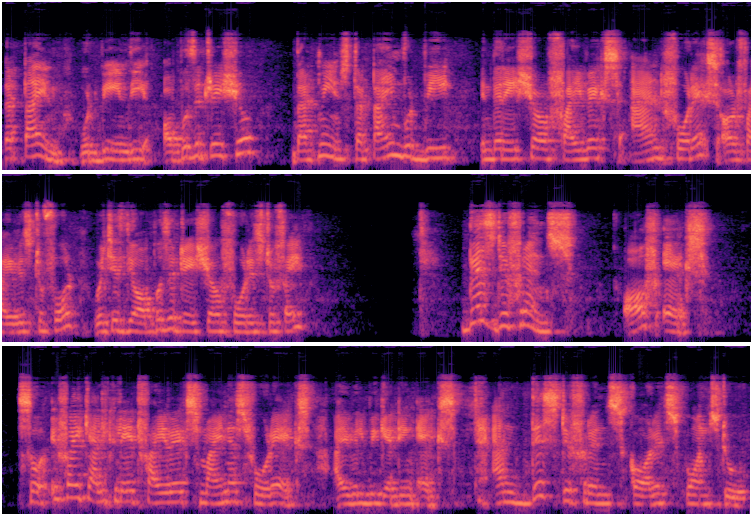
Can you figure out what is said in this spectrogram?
the time would be in the opposite ratio. That means the time would be in the ratio of 5x and 4x or 5 is to 4, which is the opposite ratio of 4 is to 5. This difference of x, so if I calculate 5x minus 4x, I will be getting x. And this difference corresponds to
